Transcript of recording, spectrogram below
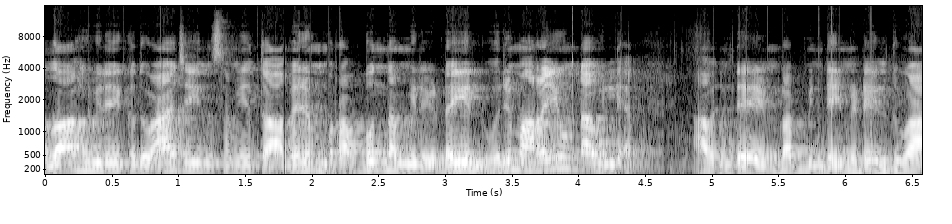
അള്ളാഹുവിലേക്ക് ദുആ ചെയ്യുന്ന സമയത്ത് അവനും റബ്ബും തമ്മിൽ ഇടയിൽ ഒരു മറയും ഉണ്ടാവില്ല. അവന്റെയും റബ്ബിന്റെയും ഇടയിൽ ദുആ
